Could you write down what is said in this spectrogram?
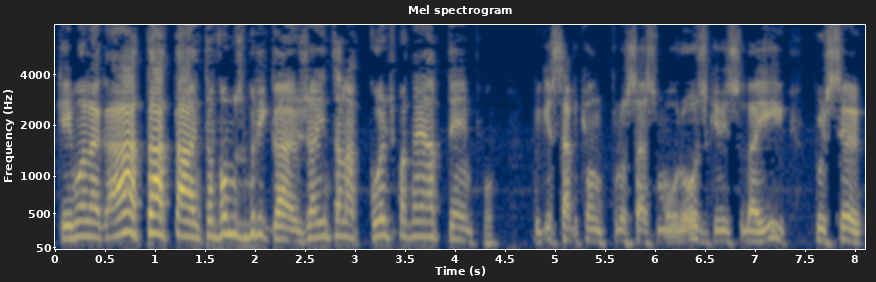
Queimou a largada. Ah, tá, tá, então vamos brigar. Já entra na corte para ganhar tempo. Porque sabe que é um processo moroso, que isso daí, por ser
